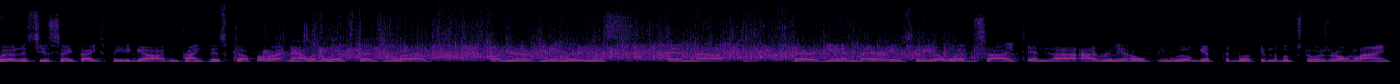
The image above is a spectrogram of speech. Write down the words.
Well, let's just say thanks be to God and thank this couple right now with a little expression of love for your, your willingness. And uh, there again, there is the uh, website, and uh, I really hope you will get the book in the bookstores or online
